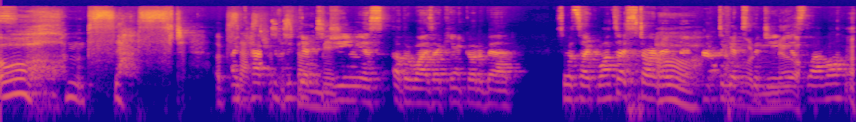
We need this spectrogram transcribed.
oh, I'm obsessed. Obsessed I have with to the spelling get to bee. genius, otherwise I can't go to bed. So it's like once I started, oh. I have to get to Oh, the genius no. level.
